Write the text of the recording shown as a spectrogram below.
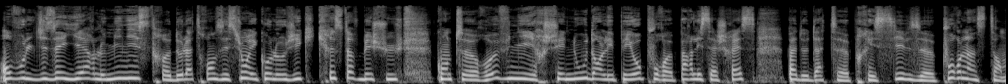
On vous le disait hier, le ministre de la Transition écologique, Christophe Béchu, compte revenir chez nous dans les PO pour parler sécheresse. Pas de date précise pour l'instant.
